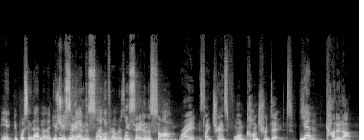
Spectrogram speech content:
People say that, no? That But you say get it in the a song. different result. You say it in the song, right? It's like transform, contradict, yeah, cut it up.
